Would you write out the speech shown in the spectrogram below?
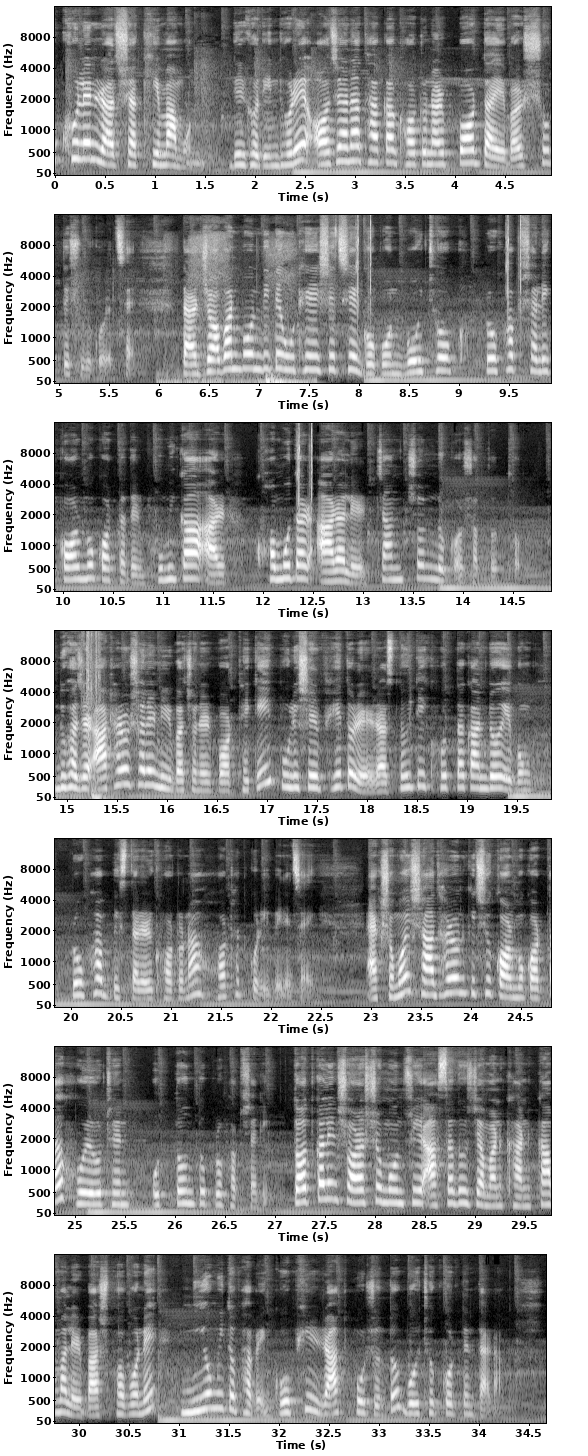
খুলেন রাজসাক্ষী মামুন। দীর্ঘদিন ধরে অজানা থাকা ঘটনার পর্দা এবার সরতে শুরু করেছে। তার জবানবন্দিতে উঠে এসেছে গোপন বৈঠক, প্রভাবশালী কর্মকর্তাদের ভূমিকা আর ক্ষমতার আড়ালের চাঞ্চল্যকর সব তথ্য। দু হাজার আঠারো সালের নির্বাচনের পর থেকেই পুলিশের ভেতরে রাজনৈতিক হত্যাকাণ্ড এবং প্রভাব বিস্তারের ঘটনা হঠাৎ করেই বেড়ে যায়। একসময় সাধারণ কিছু কর্মকর্তা হয়ে ওঠেন অত্যন্ত প্রভাবশালী। তৎকালীন স্বরাষ্ট্রমন্ত্রী আসাদুজ্জামান খান কামালের বাসভবনে নিয়মিতভাবে গভীর রাত পর্যন্ত বৈঠক করতেন তারা।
